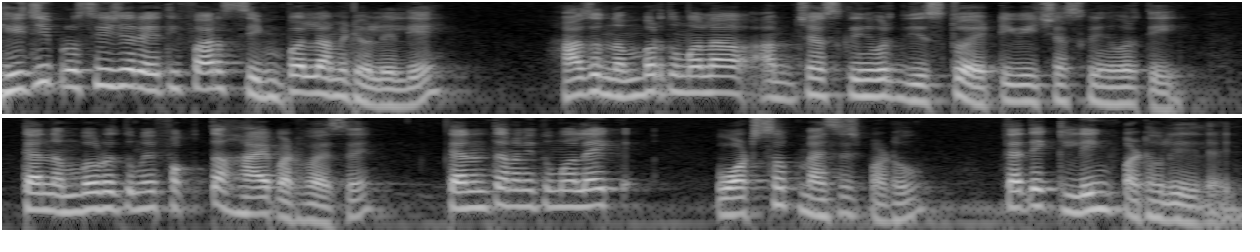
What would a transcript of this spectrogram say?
ही जी प्रोसिजर आहे ती फार सिंपल आम्ही ठेवलेली आहे. हा जो नंबर तुम्हाला आमच्या स्क्रीनवरती दिसतो आहे टी व्हीच्या स्क्रीनवरती त्या नंबरवर तुम्ही फक्त हाय पाठवायचं आहे त्यानंतर आम्ही तुम्हाला एक व्हॉट्सअप मेसेज पाठवू. त्यात एक लिंक पाठवली जाईल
